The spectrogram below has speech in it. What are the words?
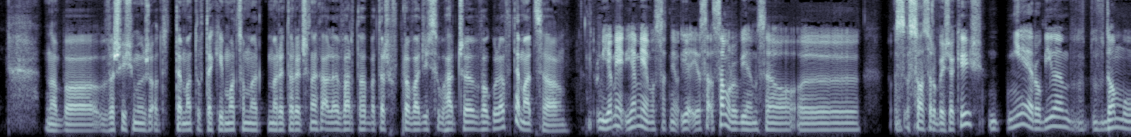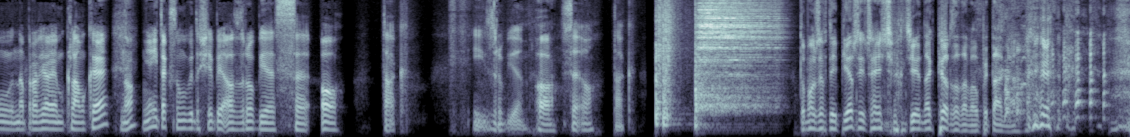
No bo wyszliśmy już od tematów takich mocno merytorycznych, ale warto chyba też wprowadzić słuchaczy w ogóle w temat SEO. Ja, mia ja miałem ostatnio, ja, ja sam robiłem SEO. Yy... Sos robiłeś jakiś? Nie, robiłem w, w, domu, naprawiałem klamkę. No. Nie, i tak sobie mówię do siebie, a zrobię SEO. Tak. I zrobiłem. O. SEO. Tak. To może w tej pierwszej części będzie jednak Piotr zadawał pytania.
